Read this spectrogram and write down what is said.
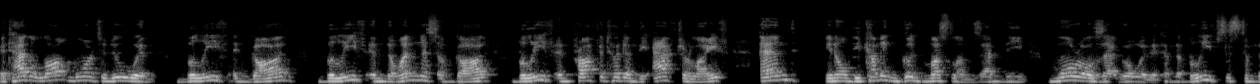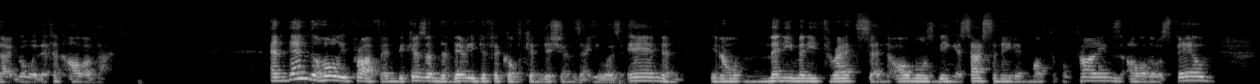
It had a lot more to do with belief in God, belief in the oneness of God, belief in prophethood and the afterlife, and you know, becoming good Muslims and the morals that go with it and the belief system that go with it and all of that. And then the Holy Prophet, because of the very difficult conditions that he was in and you know, many, many threats and almost being assassinated multiple times, all of those failed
